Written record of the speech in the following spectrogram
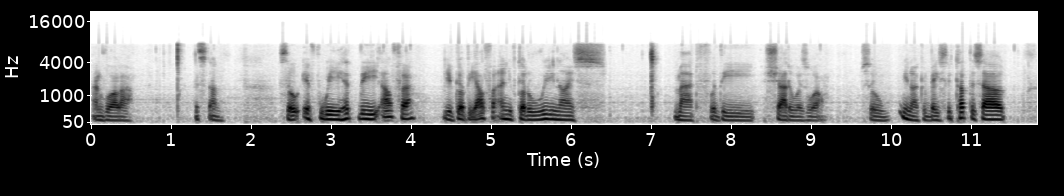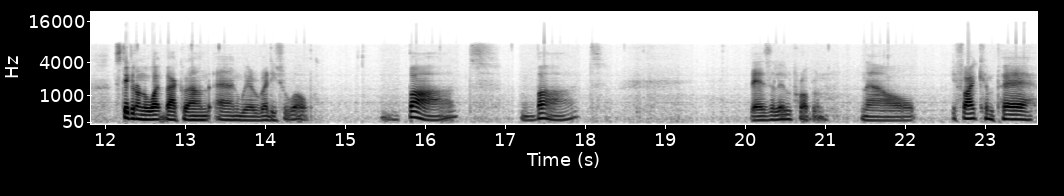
and voila it's done so if we hit the alpha you've got the alpha and you've got a really nice matte for the shadow as well. So, you know, I could basically cut this out, stick it on a white background and we're ready to roll. But, but, there's a little problem. Now, if I compare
